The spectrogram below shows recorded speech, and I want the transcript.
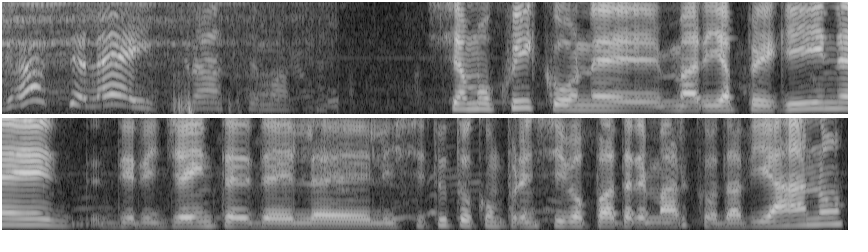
Grazie a lei. Grazie Matteo. Siamo qui con eh, Maria Peghine, dirigente dell'Istituto Comprensivo Padre Marco Daviano,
